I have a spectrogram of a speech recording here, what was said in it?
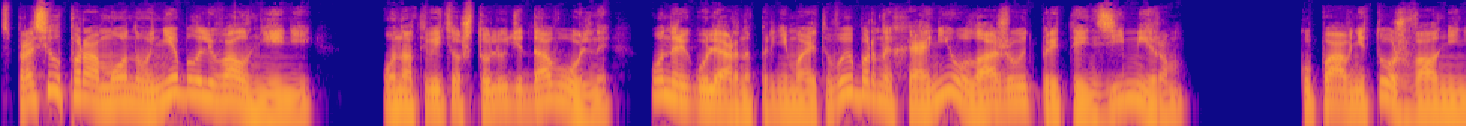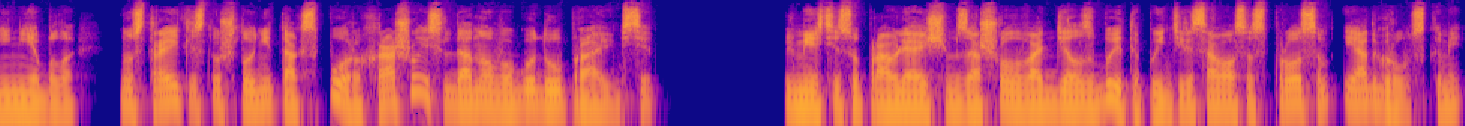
Спросил Парамонова, не было ли волнений. Он ответил, что люди довольны, он регулярно принимает выборных, и они улаживают претензии миром. В Купавне тоже волнений не было, но строительство шло не так споро, хорошо, если до Нового года управимся. Вместе с управляющим зашел в отдел сбыта, поинтересовался спросом и отгрузками.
